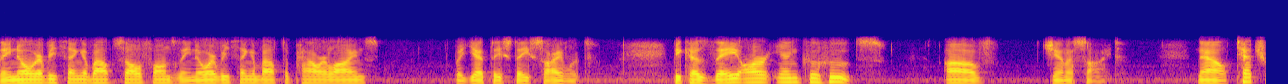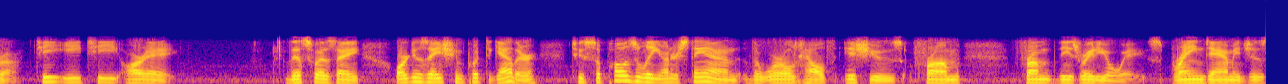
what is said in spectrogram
They know everything about cell phones, they know everything about the power lines, but yet they stay silent because they are in cahoots of genocide. Now, Tetra, T E T R A, this was a organization put together to supposedly understand the world health issues from from these radio waves brain damages,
